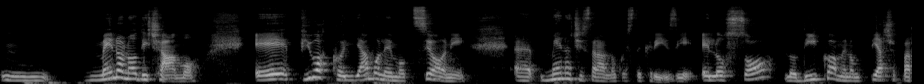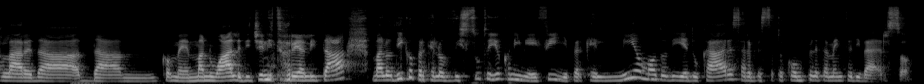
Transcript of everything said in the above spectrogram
mh, mm, meno no diciamo e più accogliamo le emozioni, eh, meno ci saranno queste crisi. E lo so, lo dico, a me non piace parlare da, da, mm, come manuale di genitorialità, ma lo dico perché l'ho vissuto io con i miei figli, perché il mio modo di educare sarebbe stato completamente diverso.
